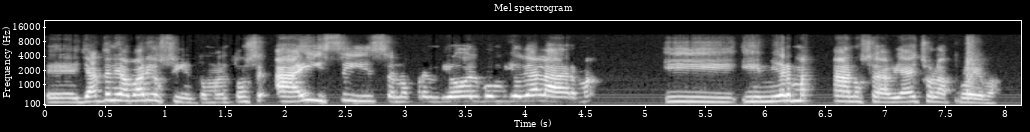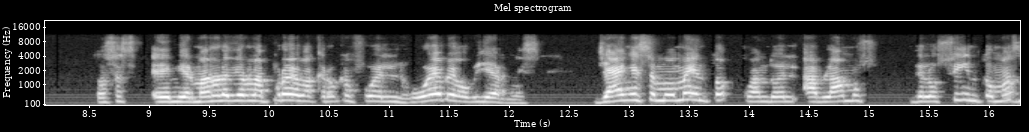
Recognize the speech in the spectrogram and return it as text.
eh, ya tenía varios síntomas. Entonces ahí sí se nos prendió el bombillo de alarma y, y mi hermano se había hecho la prueba. Entonces, mi hermano le dieron la prueba, creo que fue el jueves o viernes ya en ese momento, cuando hablamos de los síntomas,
